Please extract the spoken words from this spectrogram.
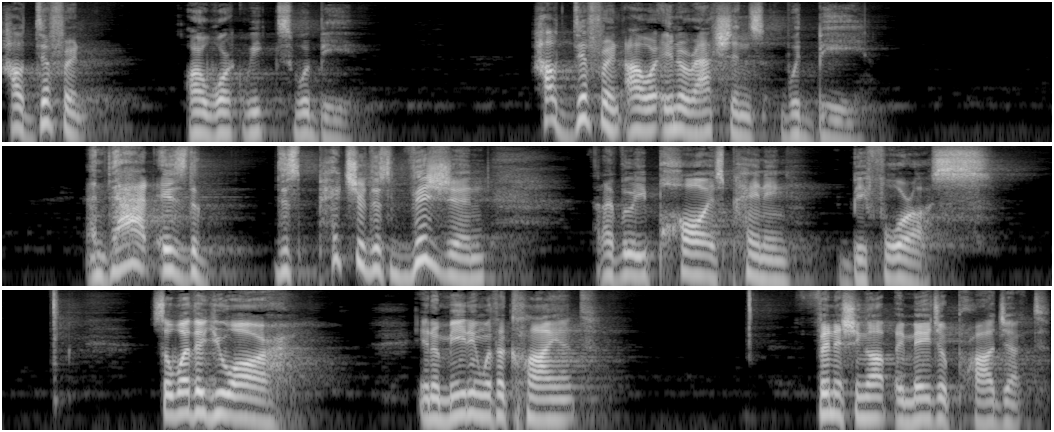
how different our work weeks would be, how different our interactions would be. And that is the, this picture, this vision that I believe Paul is painting before us. So, whether you are in a meeting with a client, finishing up a major project,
